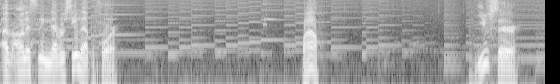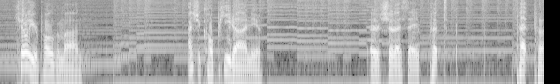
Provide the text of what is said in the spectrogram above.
I've honestly never seen that before. Wow. You, sir, kill your Pokemon. I should call PETA on you. Or should I say pet pet p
